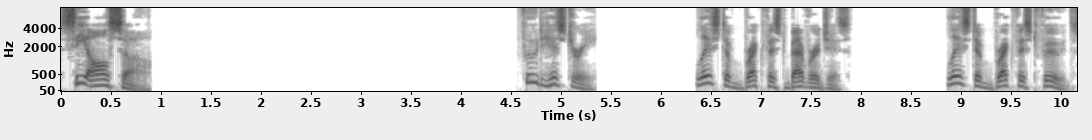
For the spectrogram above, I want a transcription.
See also Food history List of breakfast beverages List of breakfast foods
